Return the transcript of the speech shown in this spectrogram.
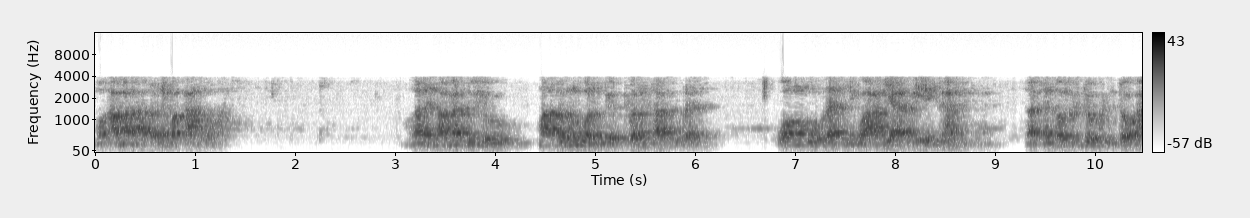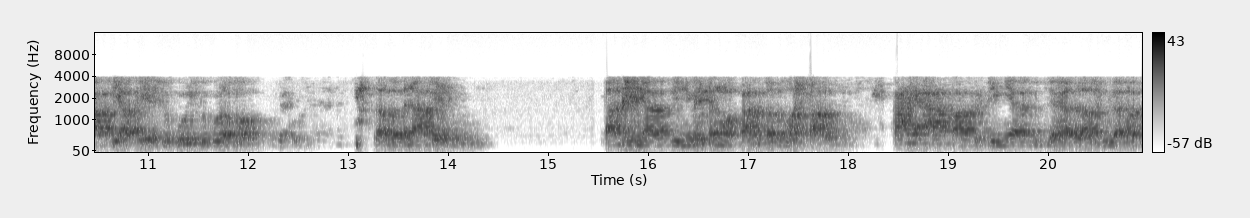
Muhammad atau ini Mekah lepas. Mengenai sampai tujuh matur nuwun ke bangsa Quraisy. Wong Quraisy niku api-api kan. Nah, contoh gendok-gendok api-api suku suku apa? Lalu kenapa itu? Kanjeng Nabi ini teng Mekah telah tahun. Kayak apa gedingnya Abu Jahal, Abu Lahab,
